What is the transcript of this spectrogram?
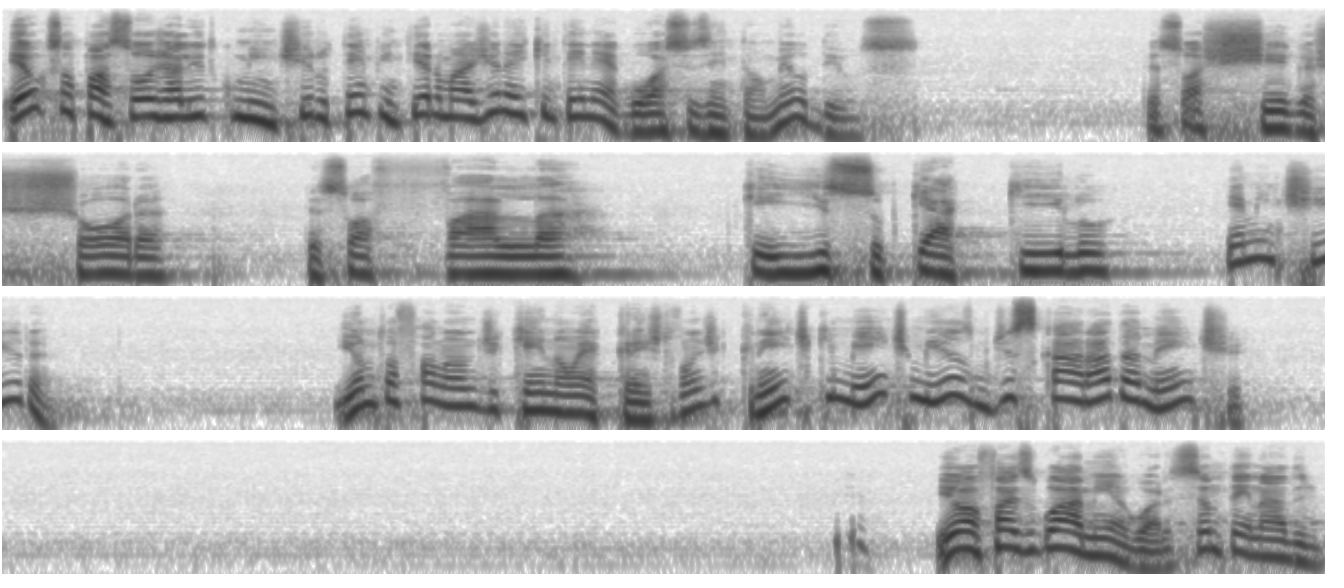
Eu que sou pastor, já lido com mentira o tempo inteiro. Imagina aí quem tem negócios, então. Meu Deus. A pessoa chega, chora, a pessoa fala, que isso, que aquilo. E é mentira. E eu não estou falando de quem não é crente, estou falando de crente que mente mesmo, descaradamente. Eu faz igual a mim agora. Se você não tem nada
